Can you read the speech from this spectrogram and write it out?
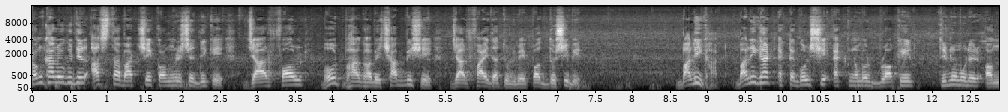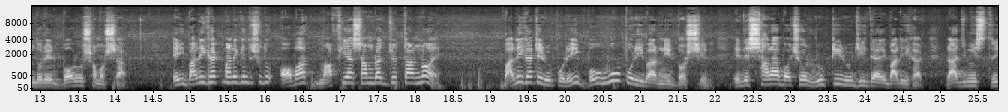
সংখ্যালঘুদের আস্থা বাড়ছে কংগ্রেসের দিকে, যার ফল ভোট ভাগ হবে ছাব্বিশে, যার ফায়দা তুলবে পদ্ম শিবির। বালিঘাট। বালিঘাট একটা গলসি এক নম্বর ব্লকের তৃণমূলের অন্দরের বড় সমস্যা। এই বালিঘাট মানে কিন্তু শুধু অবাধ মাফিয়া সাম্রাজ্য তা নয় বালিঘাটের উপরেই বহু পরিবার নির্ভরশীল। এদের সারা বছর রুটি রুজি দেয় বালিঘাট। রাজমিস্ত্রি,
